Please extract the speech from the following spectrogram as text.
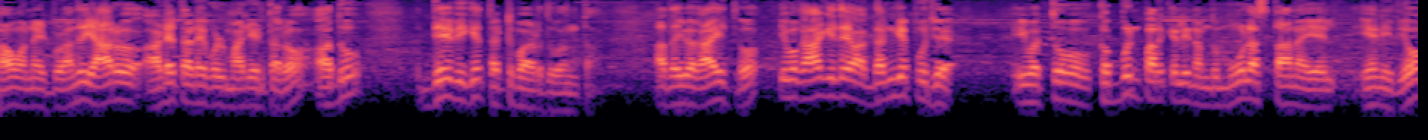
ಗಾವನ್ನ ಇಟ್ಬೋದು ಅಂದ್ರೆ ಯಾರು ಅಡೆತಡೆಗಳು ಮಾಡಿರ್ತಾರೋ ಅದು ದೇವಿಗೆ ತಟ್ಟಬಾರದು ಅಂತ. ಅದು ಇವಾಗ ಆಯ್ತು. ಇವಾಗ ಆಗಿದೆ ಗಂಗೆ ಪೂಜೆ. ಇವತ್ತು ಕಬ್ಬನ್ ಪಾರ್ಕಲ್ಲಿ ನಮ್ದು ಮೂಲ ಸ್ಥಾನ ಏನಿದೆಯೋ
